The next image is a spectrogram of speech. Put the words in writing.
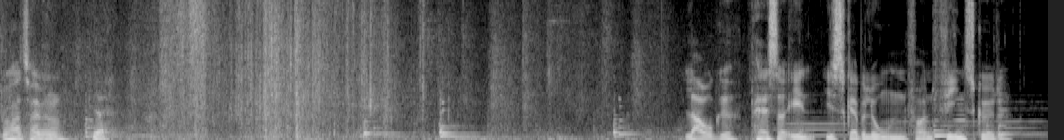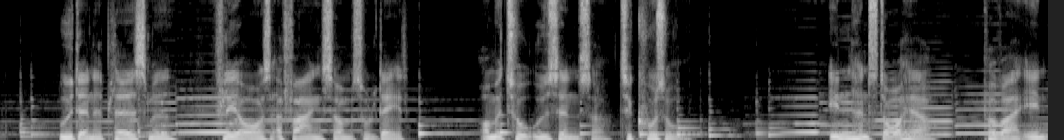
Du har tre minutter. Ja. Lauke passer ind i skabelonen for en finskytte. Uddannet pladesmed, flere års erfaring som soldat og med to udsendelser til Kosovo. Inden han står her, på vej ind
